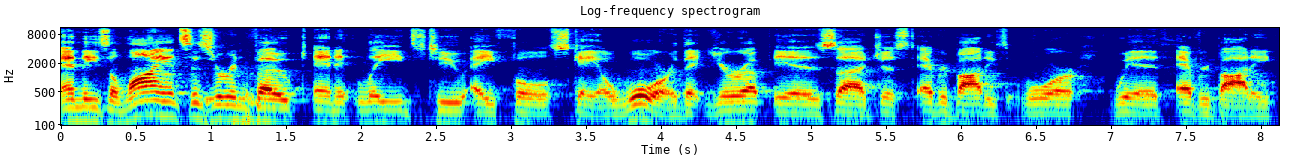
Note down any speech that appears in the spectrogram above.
And these alliances are invoked, and it leads to a full scale war that Europe is uh, just everybody's at war with everybody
